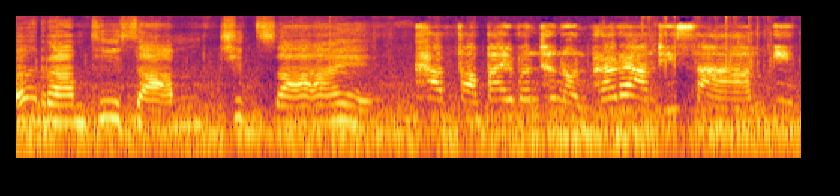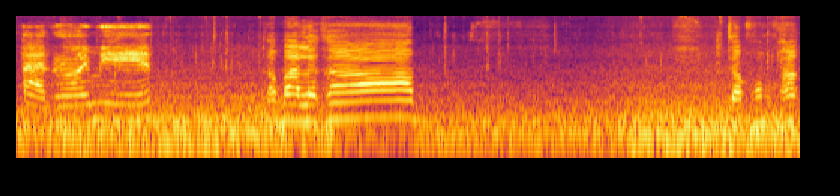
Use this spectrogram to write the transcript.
ระรามที่สามชิดซ้าย ขับต่อไปบนถนนพระรามที่3อีก 800 เมตร กลับบ้านแล้วครับกลับห้องพัก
